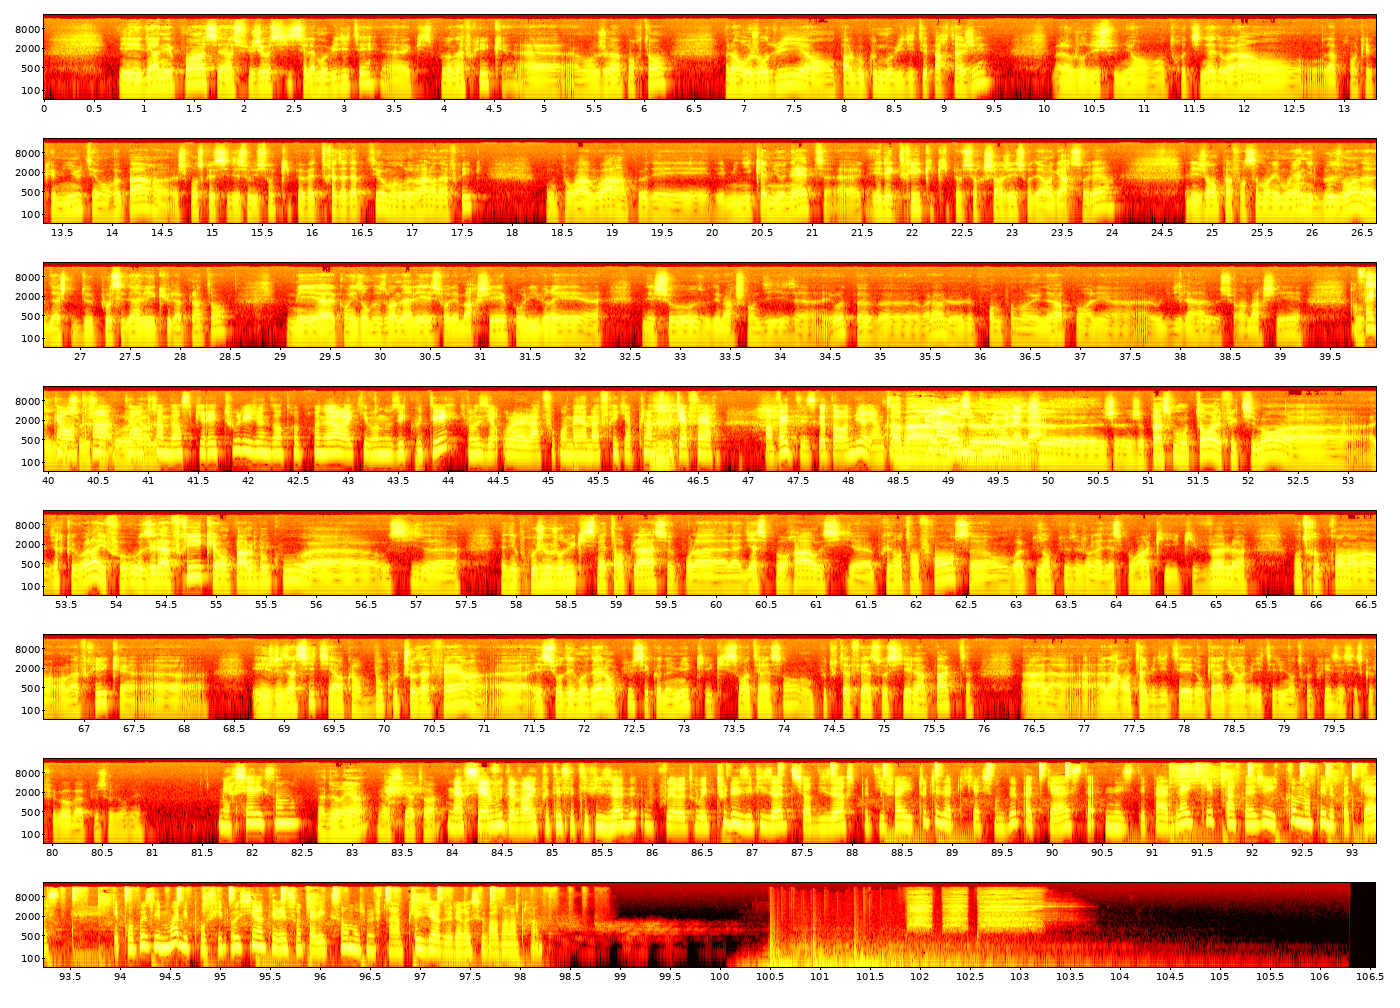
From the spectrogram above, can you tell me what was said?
Et dernier point, c'est un sujet aussi, c'est la mobilité euh, qui se pose en Afrique, euh, un enjeu important. Alors aujourd'hui, on parle beaucoup de mobilité partagée. Bah là aujourd'hui, je suis venu en trottinette, voilà, on, on la prend quelques minutes et on repart. Je pense que c'est des solutions qui peuvent être très adaptées au monde rural en Afrique. On pourra avoir un peu des, des mini camionnettes euh, électriques qui peuvent se recharger sur des hangars solaires. Les gens n'ont pas forcément les moyens ni le besoin de posséder un véhicule à plein temps, mais euh, quand ils ont besoin d'aller sur les marchés pour livrer euh, des choses ou des marchandises euh, et autres, peuvent voilà le, le prendre pendant une heure pour aller à, à l'autre village ou sur un marché. En Donc, fait, tu es, en train, d'inspirer tous les jeunes entrepreneurs là, qui vont nous écouter, qui vont se dire Oh là là, faut qu'on aille en Afrique, il y a plein de trucs à faire. En fait, c'est ce que tu en dire, il y a encore Ah bah plein moi de je, boulot là-bas. je, je, je passe mon temps effectivement à, à dire que voilà il faut oser l'Afrique. On parle beaucoup euh, aussi de, il y a des projets aujourd'hui qui se mettent en place pour la, la diaspora aussi euh, présente en France. Euh, On voit de plus en plus de gens de la diaspora qui, qui veulent entreprendre en, en Afrique. Euh, et je les incite, il y a encore beaucoup de choses à faire euh, et sur des modèles en plus économiques qui, qui sont intéressants. On peut tout à fait associer l'impact à la, à la rentabilité, donc à la durabilité d'une entreprise, et c'est ce que fait Baobab Plus aujourd'hui. Merci Alexandre. Pas de rien, merci à toi. Merci à vous d'avoir écouté cet épisode. Vous pouvez retrouver tous les épisodes sur Deezer, Spotify et toutes les applications de podcast. N'hésitez pas à liker, partager et commenter le podcast. Et proposez-moi des profils aussi intéressants qu'Alexandre, je me ferai un plaisir de les recevoir dans l'empreinte.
